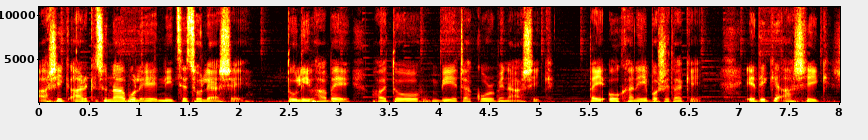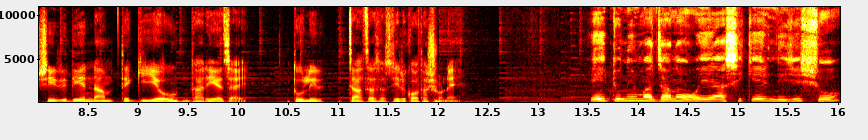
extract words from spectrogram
আশিক আর কিছু না বলে নিচে চলে আসে। তুলি ভাবে হয়তো বিয়েটা করবে না আশিক। তাই ওখানেই বসে থাকে। এদিকে আশিক সিঁড়ি দিয়ে নামতে গিয়েও দাঁড়িয়ে যায়। তুলির চাচা চাচির কথা শুনে। এই টুনির মা জানো ওই আশিকের নিজস্ব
